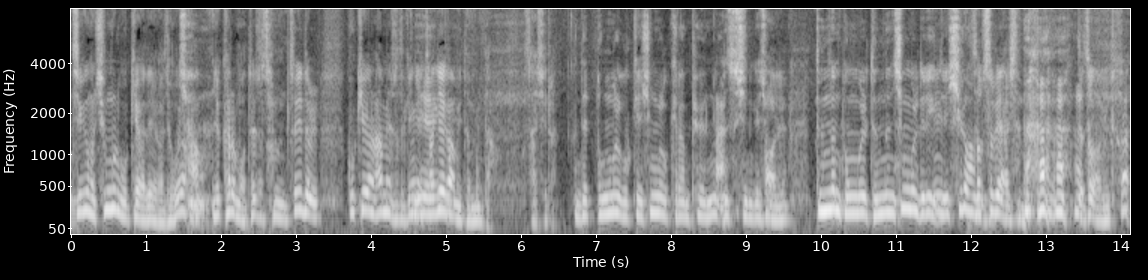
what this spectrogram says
지금은 식물 국회가 돼 가지고요. 음. 참. 역할을 못 해서 참 저희들 국회의원 하면서도 굉장히 예. 자괴감이 듭니다. 사실은. 근데 동물국회, 식물국회란 표현은 안 쓰시는 게 좋아요. 아, 예. 듣는 동물, 듣는 식물들이 이제 싫어합니다. 섭섭해 하신다. 죄송합니다.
